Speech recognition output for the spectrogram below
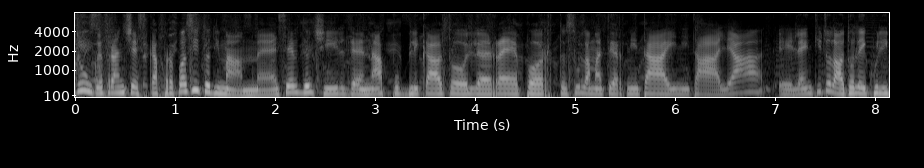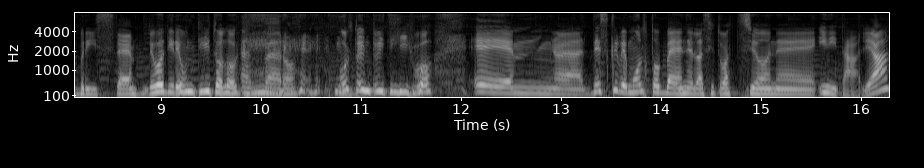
Dunque, Francesca, a proposito di mamme, Save the Children ha pubblicato il report sulla maternità in Italia e l'ha intitolato Le equilibriste. Devo dire un titolo che È vero. molto intuitivo e mm, eh, descrive molto bene la situazione in Italia.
